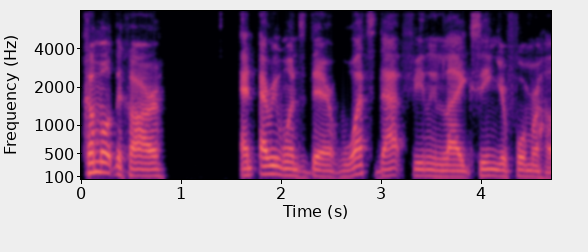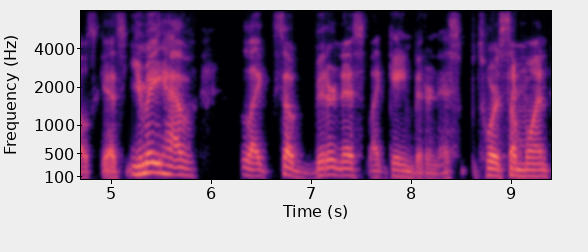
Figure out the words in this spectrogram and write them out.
come out the car and everyone's there, what's that feeling like seeing your former house guest? You may have like some bitterness, like game bitterness towards someone,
